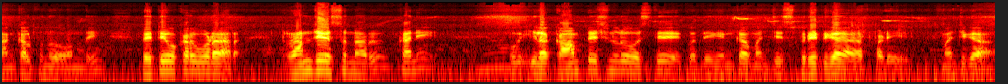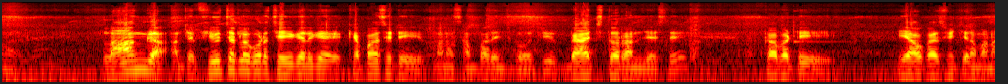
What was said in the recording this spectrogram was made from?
సంకల్పంలో ఉంది. ప్రతి ఒక్కరు కూడా రన్ చేస్తున్నారు. కానీ ఇలా కాంపిటీషన్లో వస్తే కొద్దిగా ఇంకా మంచి స్పిరిట్గా ఏర్పడి మంచిగా లాంగ్గా అంటే ఫ్యూచర్లో కూడా చేయగలిగే కెపాసిటీ మనం సంపాదించుకోవచ్చు బ్యాచ్తో రన్ చేస్తే. కాబట్టి ఈ అవకాశం ఇచ్చిన మన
